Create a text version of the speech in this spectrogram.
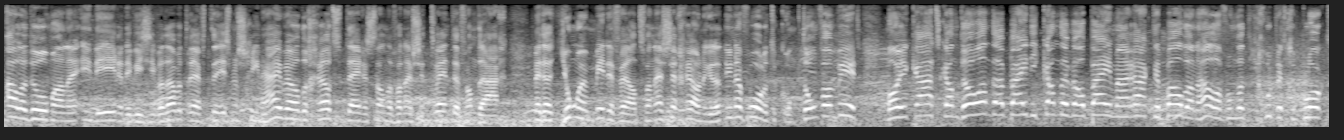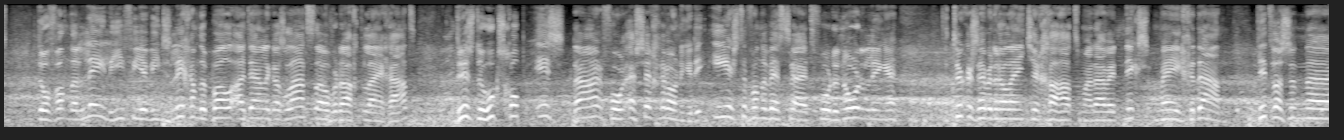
alle doelmannen in de eredivisie. Wat dat betreft is misschien hij wel de grootste tegenstander van FC Twente vandaag. Met dat jonge middenveld van SC Groningen dat nu naar voren toe komt. Tom van Weert, mooie kaats, kan Doan daarbij. Die kan er wel bij, maar raakt de bal dan half. Omdat hij goed werd geblokt door Van der Lely. Via wiens lichaam de bal uiteindelijk als laatste over de achterlijn gaat. Dus de hoekschop is daar voor SC Groningen. De eerste van de wedstrijd voor de Noorderlingen. De Tukkers hebben er al eentje gehad, maar daar werd niks mee gedaan. Dit was een uh,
